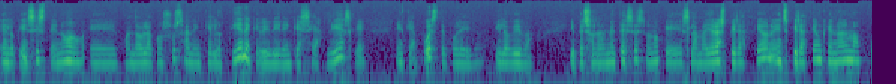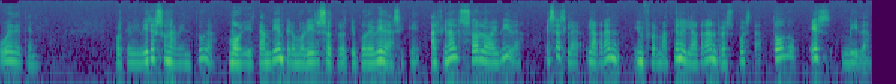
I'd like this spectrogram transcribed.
en lo que insiste ¿no? Eh, cuando habla con Susan, en que lo tiene que vivir, en que se arriesgue, en que apueste por ello y lo viva. Y personalmente es eso, ¿no? Que es la mayor aspiración e inspiración que un alma puede tener. Porque vivir es una aventura, morir también, pero morir es otro tipo de vida. Así que al final solo hay vida. Esa es la, la gran información y la gran respuesta. Todo es vida.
